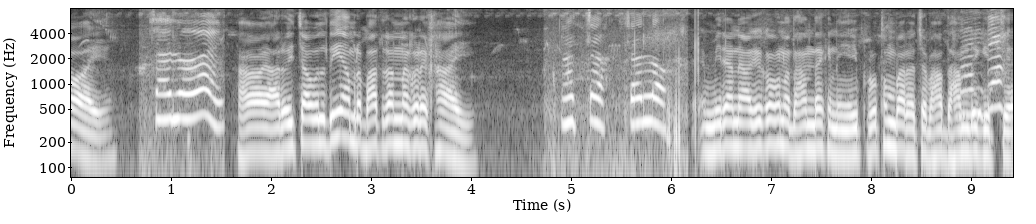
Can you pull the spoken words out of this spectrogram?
হয়। হয় আর ওই চাউল দিয়ে আমরা ভাত রান্না করে খাই। আচ্ছা চলো। মিরানে আগে কখনো ধান দেখেনি? এই প্রথমবার হচ্ছে ভাত ধান দেখিচ্ছে।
